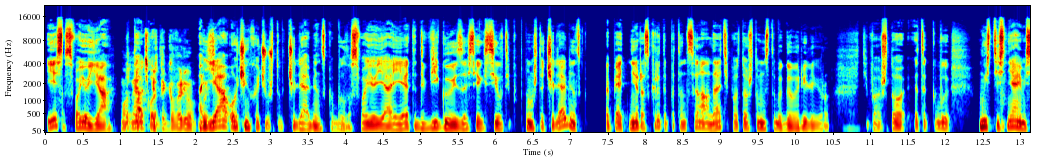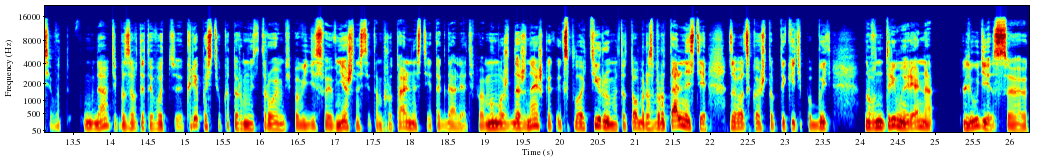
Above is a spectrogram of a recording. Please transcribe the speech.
есть свое «я». Можно вот я теперь вот. договорю? А Мы- я очень хочу, чтобы Челябинска было свое я, и я это двигаю изо всех сил, типа, потому что Челябинск опять не раскрытый потенциал, да, типа то, что мы с тобой говорили, Юра, типа, что это как бы мы стесняемся, вот, да, типа за вот этой вот крепостью, которую мы строим, типа в виде своей внешности, там, брутальности и так далее, типа мы, может, даже, знаешь, как эксплуатируем этот образ брутальности заводской, чтобы такие, типа, быть, но внутри мы реально люди с э,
